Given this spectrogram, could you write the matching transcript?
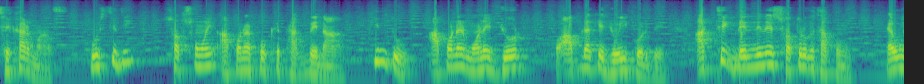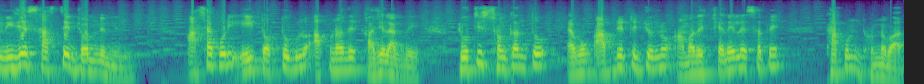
শেখার মাস। পরিস্থিতি সবসময় আপনার পক্ষে থাকবে না, কিন্তু আপনার মনের জোর ও আপনাকে জয়ী করবে। আর্থিক লেনদেনে সতর্ক থাকুন এবং নিজের স্বাস্থ্যের যত্ন নিন। আশা করি এই তত্ত্বগুলো আপনাদের কাজে লাগবে। জ্যোতিষ সংক্রান্ত এবং আপডেটের জন্য আমাদের চ্যানেলের সাথে থাকুন। ধন্যবাদ।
